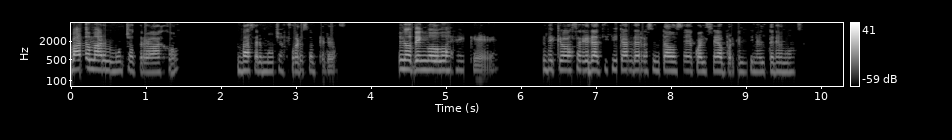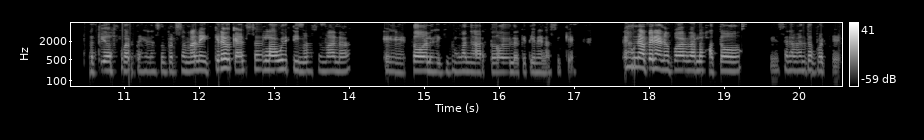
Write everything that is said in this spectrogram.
va a tomar mucho trabajo, va a ser mucho esfuerzo, pero no tengo dudas de que, de que va a ser gratificante el resultado sea cual sea, porque al final tenemos partidos fuertes en la super semana y creo que al ser la última semana, eh, todos los equipos van a dar todo lo que tienen, así que es una pena no poder verlos a todos, sinceramente, porque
